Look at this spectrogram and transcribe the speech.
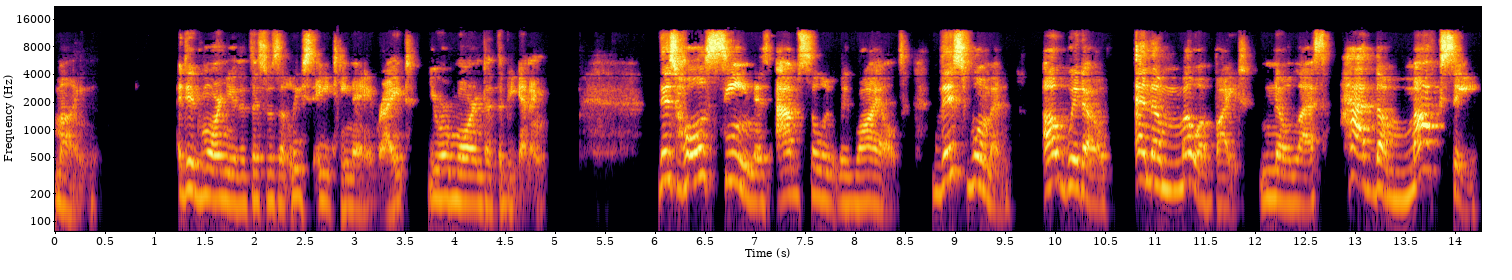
mine. I did warn you that this was at least 18A, right? You were warned at the beginning. This whole scene is absolutely wild. This woman, a widow, and a Moabite, no less, had the moxie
